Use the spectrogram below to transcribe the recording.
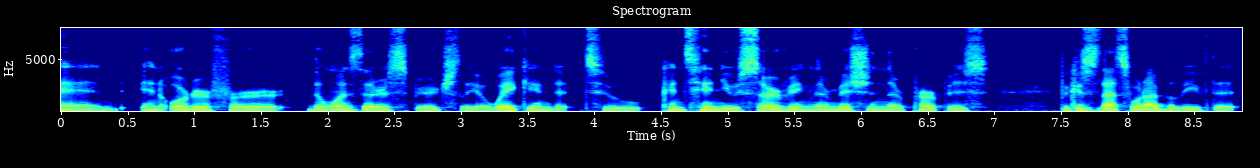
and in order for the ones that are spiritually awakened to continue serving their mission, their purpose, because that's what I believe that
